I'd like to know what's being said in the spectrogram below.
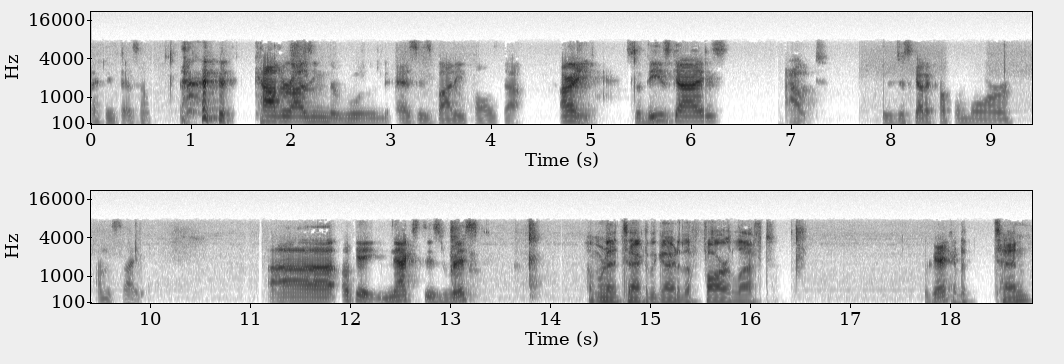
I think that's sounds cauterizing the wound as his body falls down. All right, so these guys out. We've just got a couple more on the side. Uh, okay, next is Risk. I'm gonna attack the guy to the far left. Okay. Got a ten.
